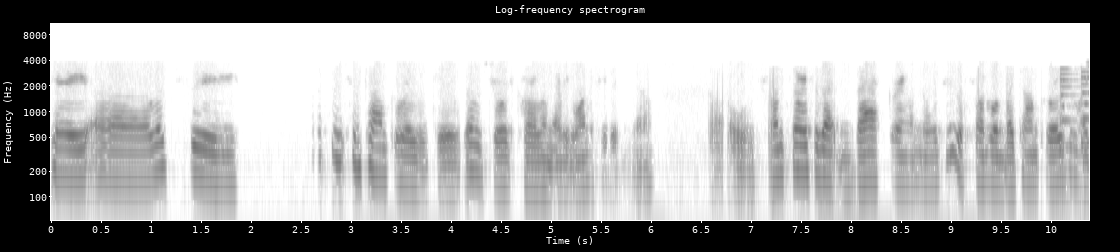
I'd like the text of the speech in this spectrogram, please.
Okay, uh, let's see. Let's do some Tom Carosa too. That was George Carlin, everyone, if you didn't know. Uh, I'm sorry for that background noise. Here's a fun one by Tom Carosa. My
